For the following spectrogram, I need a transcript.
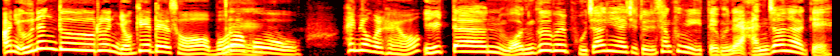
아니, 은행들은 여기에 대해서 뭐라고 네. 해명을 해요? 일단 원금을 보장해야지 되는 상품이기 때문에 안전하게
